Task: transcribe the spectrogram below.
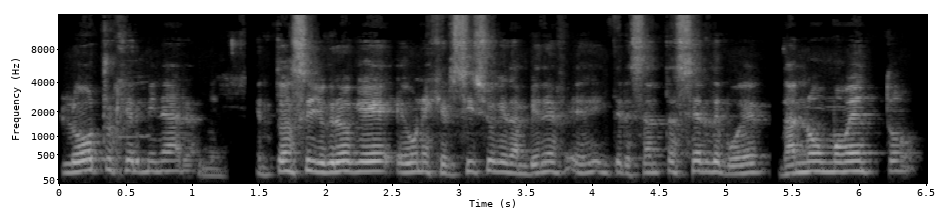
lo otro germinara. Entonces yo creo que es un ejercicio que también es, es interesante hacer de poder darnos un momento,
